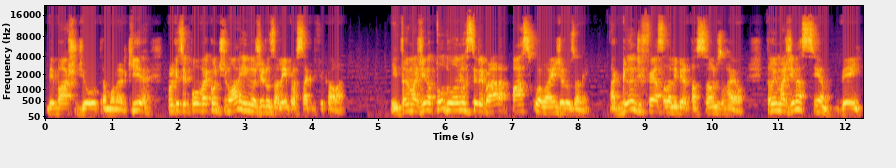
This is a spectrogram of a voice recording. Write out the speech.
debaixo de outra monarquia? Porque esse povo vai continuar indo a Jerusalém para sacrificar lá. Então imagina todo ano celebrar a Páscoa lá em Jerusalém, a grande festa da libertação de Israel. Então imagina a cena, vem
